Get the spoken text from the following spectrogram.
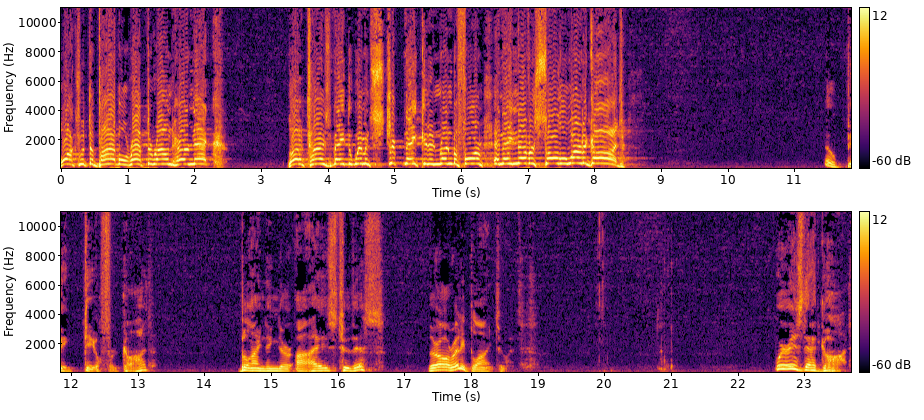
Walked with the Bible wrapped around her neck. A lot of times made the women strip naked and run before him, and they never saw the Word of God. No big deal for God. Blinding their eyes to this. They're already blind to it. Where is that God?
